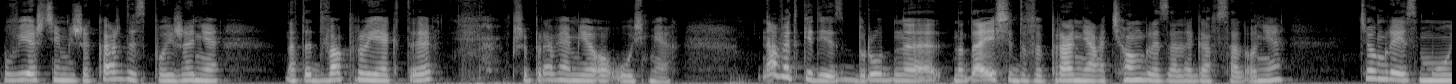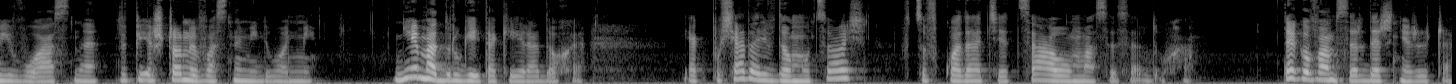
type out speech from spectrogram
Uwierzcie mi, że każde spojrzenie na te dwa projekty przyprawia mnie o uśmiech. Nawet kiedy jest brudny, nadaje się do wyprania, a ciągle zalega w salonie, ciągle jest mój własny, wypieszczony własnymi dłońmi. Nie ma drugiej takiej radochy, jak posiadać w domu coś, w co wkładacie całą masę serducha. Tego Wam serdecznie życzę.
